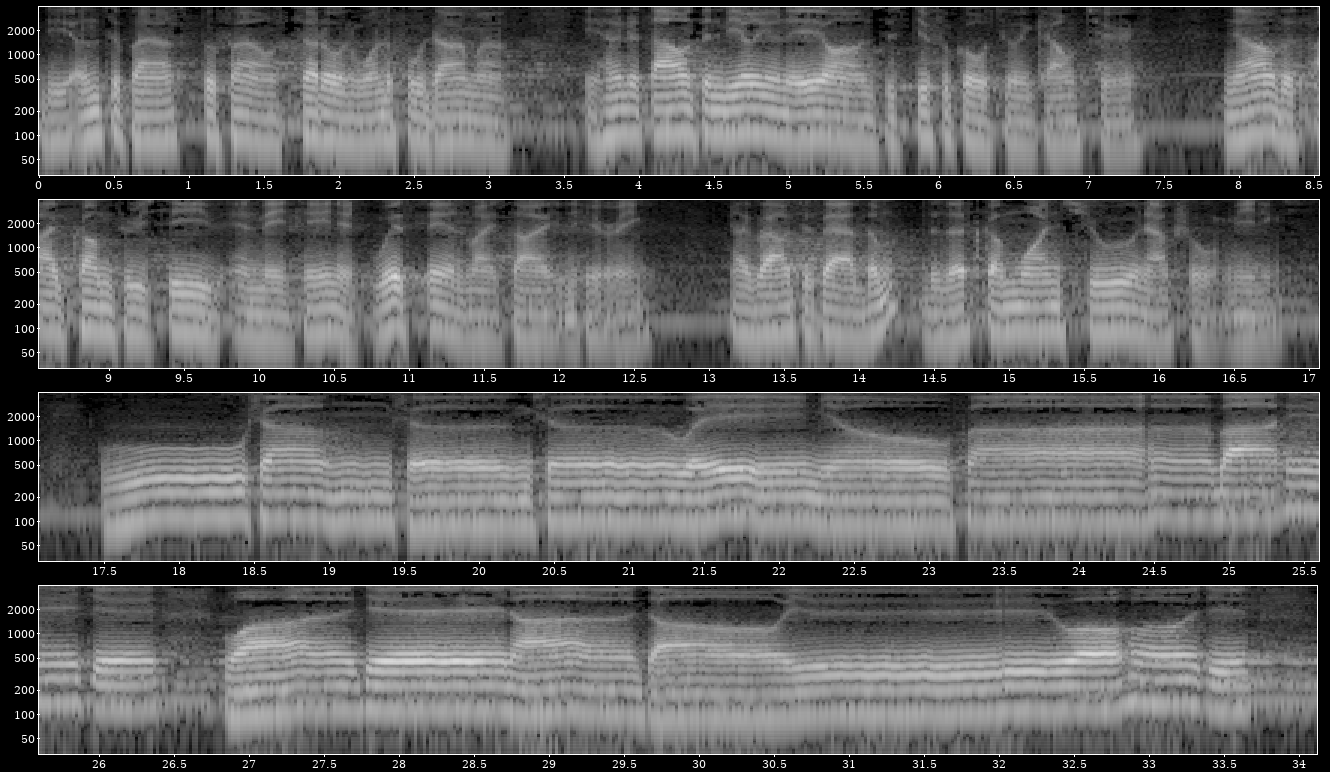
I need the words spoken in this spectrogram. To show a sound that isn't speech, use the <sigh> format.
The unsurpassed, profound, subtle, and wonderful Dharma, A hundred thousand million aeons is difficult to encounter. Now that I've come to receive and maintain it within my sight and hearing, I vow to fathom the Deskam One true and actual meaning. Wu Shang Sheng Sheng Wei Miao Fa Bai Jie Wan Jie Na Zao Yu 我今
